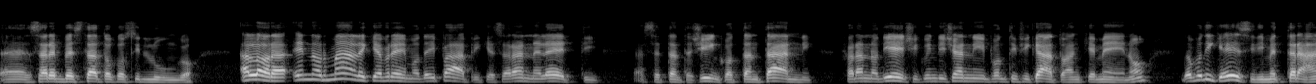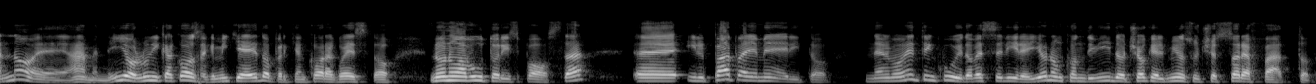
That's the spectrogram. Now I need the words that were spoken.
eh, sarebbe stato così lungo. Allora è normale che avremo dei papi che saranno eletti a 75-80 anni, faranno 10-15 anni di pontificato, anche meno, dopodiché si dimetteranno e amen. Io l'unica cosa che mi chiedo, perché ancora questo non ho avuto risposta, eh, il Papa emerito, nel momento in cui dovesse dire io non condivido ciò che il mio successore ha fatto,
